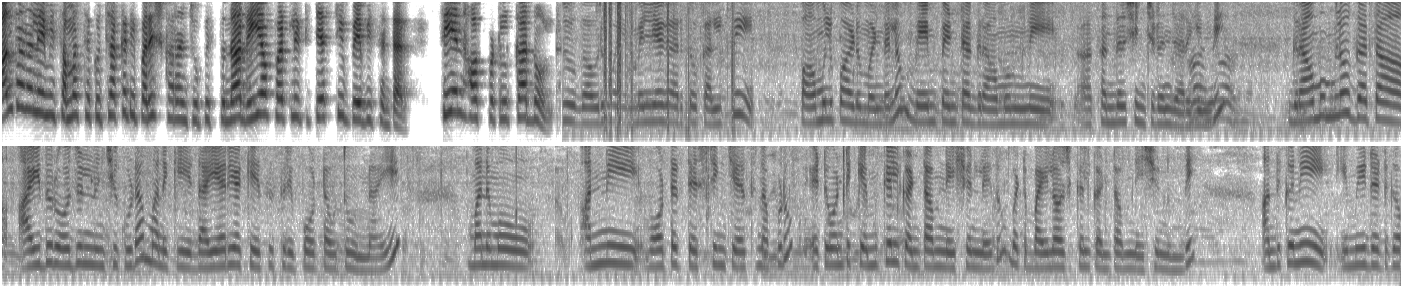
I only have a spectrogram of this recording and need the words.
సంతానలేమి సమస్యకు చక్కటి పరిష్కారం చూపిస్తున్న Riya fertility test baby centre CN hospital Kurnool. గౌరవ ఎమ్మెల్యే గారితో కలిసి పాములపాడు మండలం మేంపెంట గ్రామంని సందర్శించడం జరిగింది. గ్రామంలో గత ఐదు రోజుల నుంచి కూడా మనకి డయేరియా కేసెస్ రిపోర్ట్ అవుతూ ఉన్నాయి. మనము అన్ని వాటర్ టెస్టింగ్ చేసినప్పుడు ఎటువంటి కెమికల్ కంటామినేషన్ లేదు బట్ బయలాజికల్ కంటామినేషన్ ఉంది. అందుకని ఇమీడియట్గా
